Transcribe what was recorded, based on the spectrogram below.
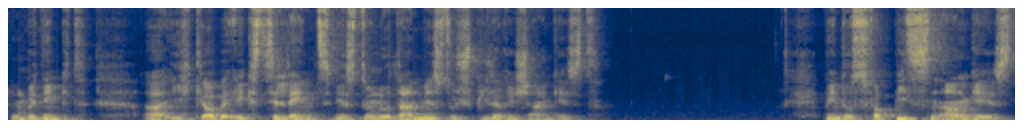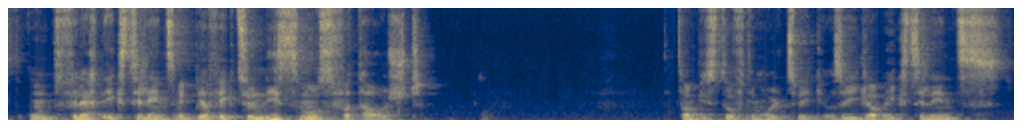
Unbedingt. Äh, ich glaube, Exzellenz wirst du nur dann, wenn du spielerisch angehst. Wenn du es verbissen angehst und vielleicht Exzellenz mit Perfektionismus vertauscht, dann bist du auf dem Holzweg. Also ich glaube, Exzellenz,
